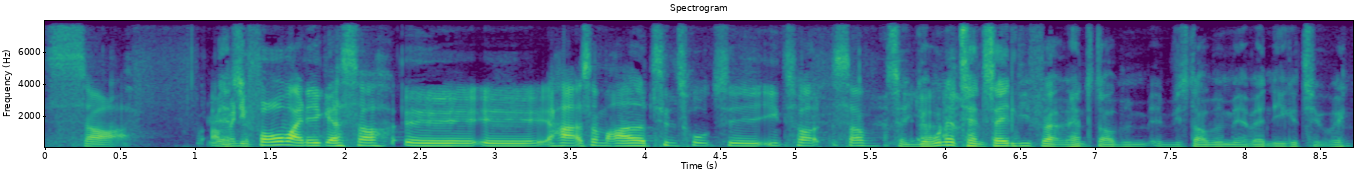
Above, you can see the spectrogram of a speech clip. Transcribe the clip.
Så og man i forvejen ikke er så, øh, øh, har så meget tiltro til ens hold, så Altså, Jonathan sagde lige før, han stoppede, at vi stoppede med at være negativ, ikke?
